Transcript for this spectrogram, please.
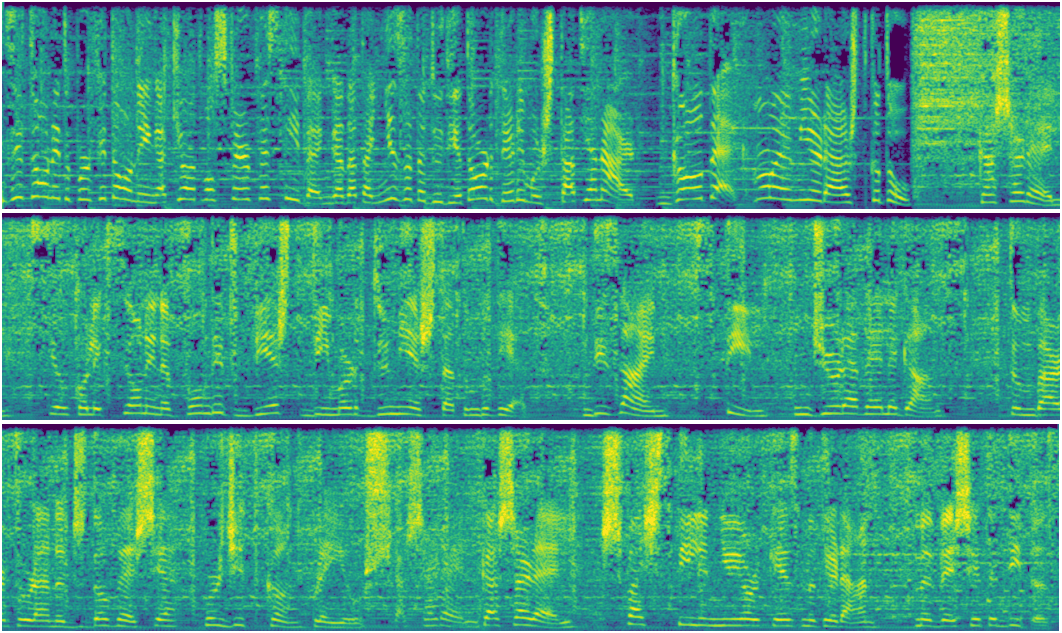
Nxitoni të përfitoni nga kjo atmosferë festive nga data 22 dhjetor deri më 7 janar. Go Tech, më e mira është këtu. Kasharel, sjell koleksionin e fundit vjeshtë dimër 2017. Dizajn, stil, ngjyra dhe elegancë. Të mbartura në çdo veshje për gjithkënd prej jush. Kasharel shfaq stilin njujorkez në Tiranë me veshjet e ditës,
